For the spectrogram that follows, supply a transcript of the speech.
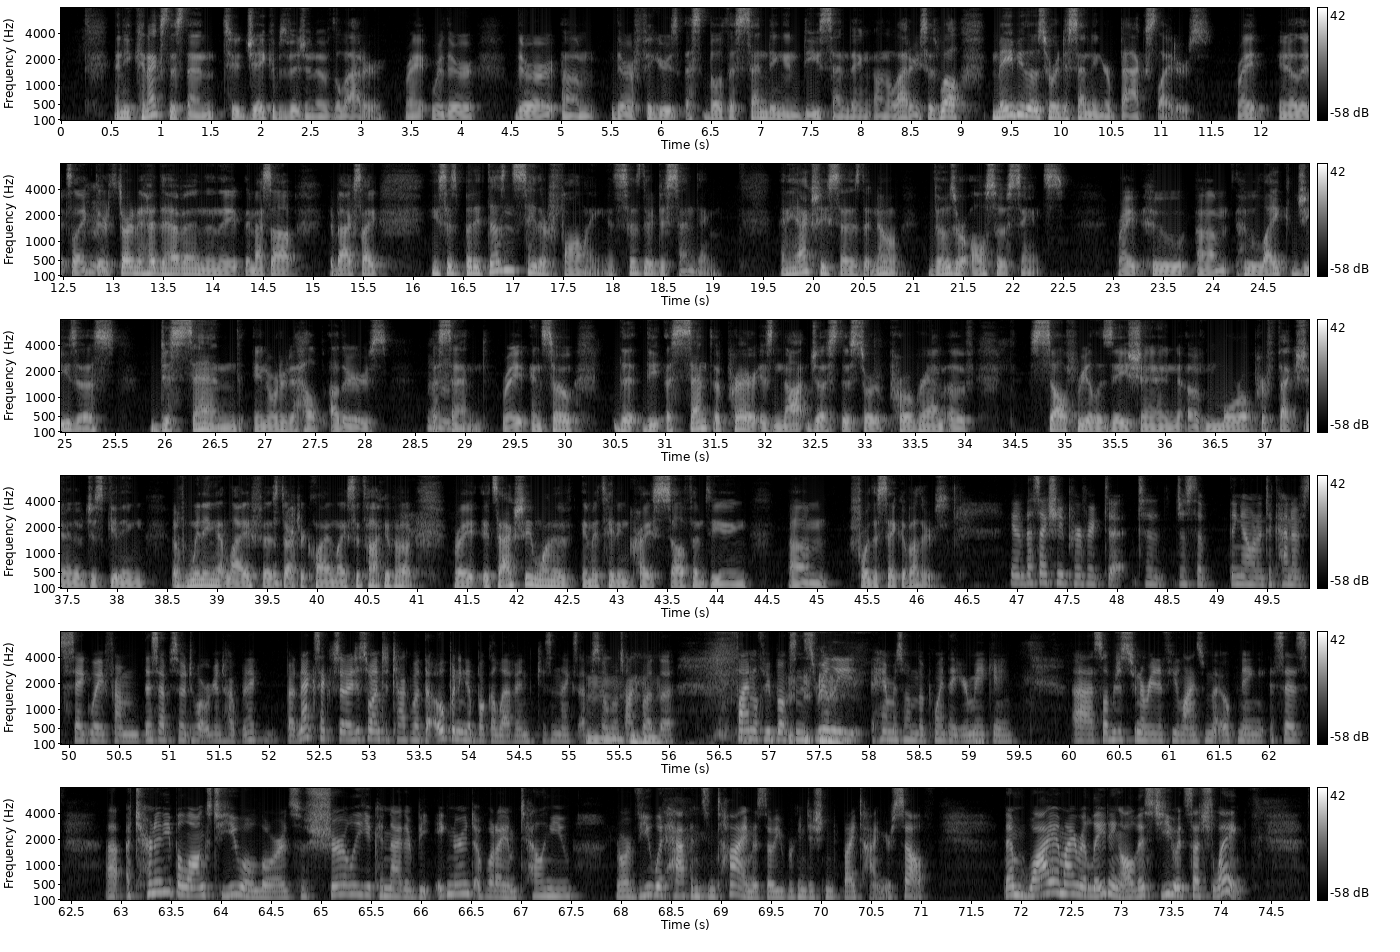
And he connects this then to Jacob's vision of the ladder, right? Where there, there are um, there are figures both ascending and descending on the ladder. He says, well, maybe those who are descending are backsliders, right? You know, it's like mm-hmm. they're starting to head to heaven, and then they they mess up, they're backsliding. He says, but it doesn't say they're falling; it says they're descending. And he actually says that no, those are also saints, right? Who um, who like Jesus descend in order to help others mm-hmm. ascend, right? And so the the ascent of prayer is not just this sort of program of self-realization of moral perfection of just getting of winning at life as dr klein likes to talk about right it's actually one of imitating christ's self-emptying um, for the sake of others yeah, that's actually perfect to, to, just the thing I wanted to kind of segue from this episode to what we're going to talk about next episode. I just wanted to talk about the opening of book 11 because in the next episode mm-hmm. we'll talk about mm-hmm. the final three books and this really hammers home the point that you're making. Uh, so I'm just going to read a few lines from the opening. It says, uh, Eternity belongs to you, O Lord, so surely you can neither be ignorant of what I am telling you nor view what happens in time as though you were conditioned by time yourself. Then why am I relating all this to you at such length?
